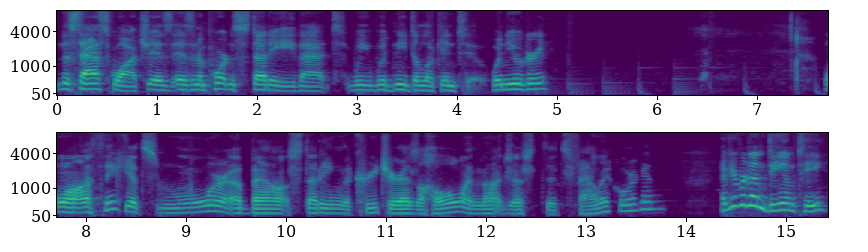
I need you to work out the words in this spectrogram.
the Sasquatch is is an important study that we would need to look into. Wouldn't you agree? Well, I think it's more about studying the creature as a whole and not just its phallic organ. Have you ever done DMT?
